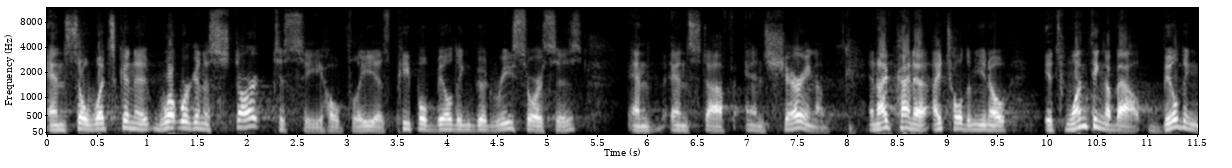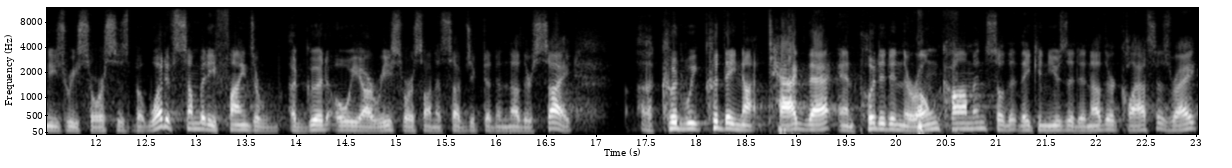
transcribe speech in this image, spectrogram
And so what's gonna, what we're gonna start to see, hopefully, is people building good resources and, and stuff and sharing them. And I've kind of, I told them, you know, it's one thing about building these resources, but what if somebody finds a, a good OER resource on a subject at another site? Uh, could we could they not tag that and put it in their own commons so that they can use it in other classes right?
